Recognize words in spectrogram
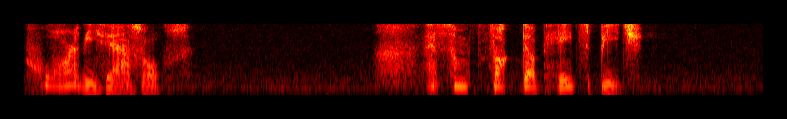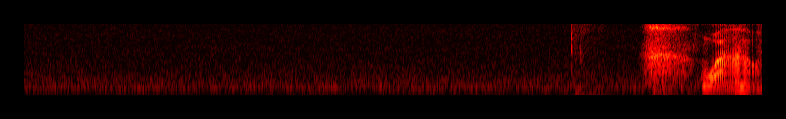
Who are these assholes? That's some fucked up hate speech. Wow.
